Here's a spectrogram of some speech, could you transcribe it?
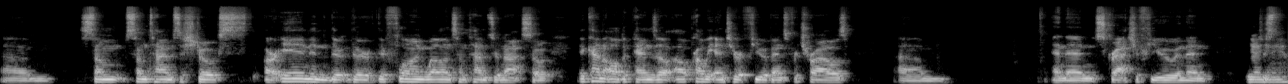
um, some sometimes the strokes are in and they're they're they're flowing well, and sometimes they're not. So it kind of all depends. I'll, I'll, probably enter a few events for trials, um, and then scratch a few, and then yeah, just yeah,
